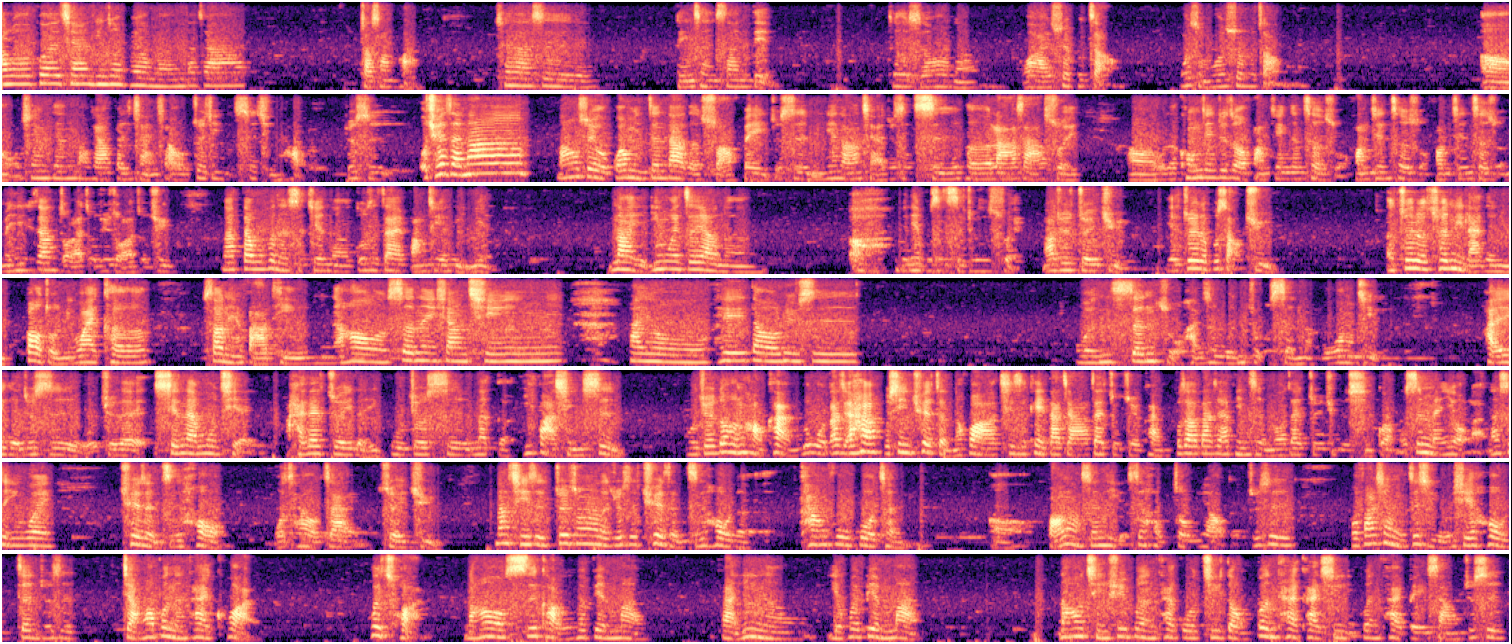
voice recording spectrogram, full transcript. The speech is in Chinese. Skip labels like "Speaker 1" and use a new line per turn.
Hello，各位亲爱的听众朋友们，大家早上好。现在是凌晨三点，这个时候呢，我还睡不着。为什么会睡不着呢？嗯，我先跟大家分享一下我最近的事情好了，就是我确诊啦，然后所以我光明正大的耍废，就是明天早上起来就是吃喝拉撒睡。哦，我的空间就只有房间跟厕所，房间厕所，房间厕所，每天就这样走来走去，走来走去。那大部分的时间呢，都是在房间里面。那也因为这样呢，啊，每天不是吃就是睡，然后就是追剧，也追了不少剧。呃，追了《村里来的女暴走女外科》、《少年法庭》，然后《社内相亲》，还有《黑道律师》。文森佐还是文佐生啊？我忘记了。还有一个就是，我觉得现在目前还在追的一部，就是那个《依法行事》，我觉得都很好看。如果大家不幸确诊的话，其实可以大家再追追看。不知道大家平时有没有在追剧的习惯？我是没有啦，那是因为确诊之后我才有在追剧。那其实最重要的就是确诊之后的康复过程，哦。保养身体也是很重要的，就是我发现我自己有一些后遗症，就是讲话不能太快，会喘，然后思考也会变慢，反应呢也会变慢，然后情绪不能太过激动，不能太开心，也不能太悲伤，就是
